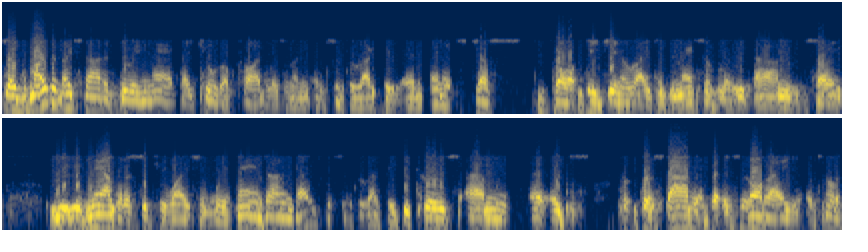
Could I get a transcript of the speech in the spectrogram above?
so the moment they started doing that, they killed off tribalism and, and Super Rugby, and, and it's just got degenerated massively. Um, so you, have now got a situation where fans aren't engaged with Super Rugby because um, it's for a starter, it's not a it's not a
